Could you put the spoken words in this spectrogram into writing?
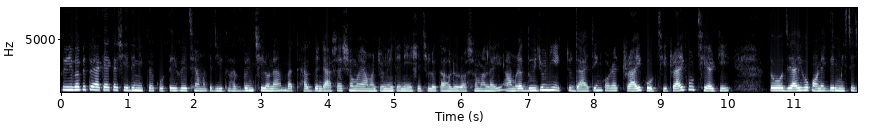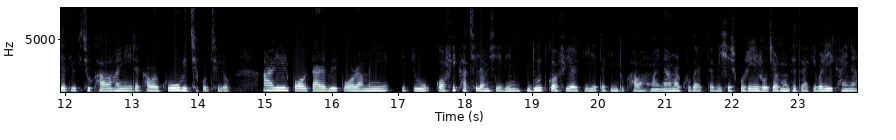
তো এইভাবে তো একা একা সেদিন ইফতার করতেই হয়েছে, আমাকে যেহেতু হাজব্যান্ড ছিল না বাট হাজব্যান্ড আসার সময় আমার জন্য এটা নিয়ে এসেছিল, তাহলে রসমালাই। আমরা দুইজনই একটু ডায়েটিং করার ট্রাই করছি ট্রাই করছি আর কি। তো যাই হোক অনেক দিন মিষ্টি জাতীয় কিছু খাওয়া হয়নি এটা খাওয়ার খুব ইচ্ছে করছিল। আর এরপর তারাবির পর আমি একটু কফি খাচ্ছিলাম সেদিন দুধ কফি আর কি এটা কিন্তু খাওয়া হয় না আমার খুব একটা বিশেষ করে রোজার মধ্যে তো একেবারেই খাই না।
